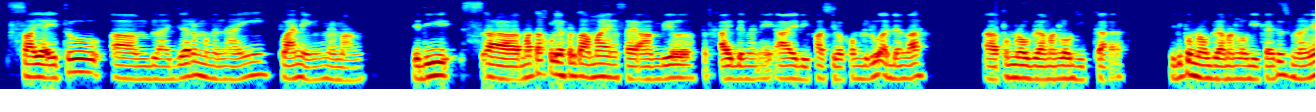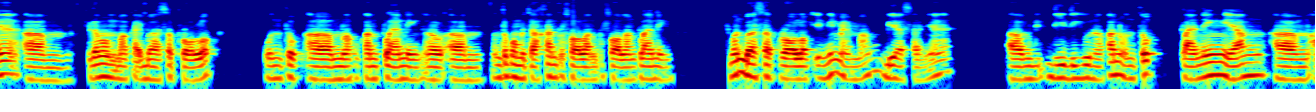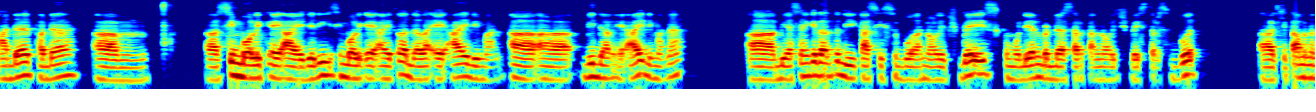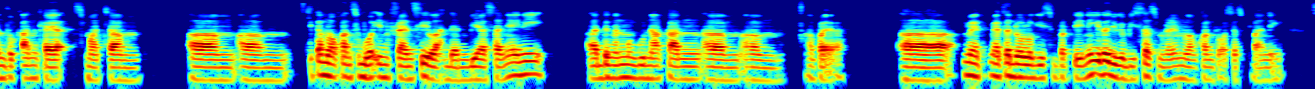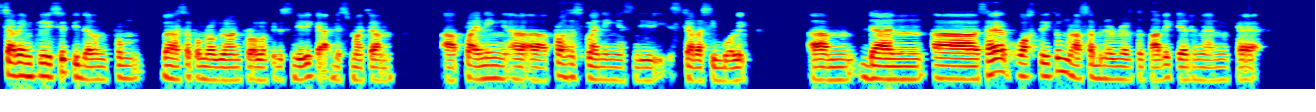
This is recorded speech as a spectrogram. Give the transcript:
saya itu um, belajar mengenai planning memang. Jadi uh, mata kuliah pertama yang saya ambil terkait dengan AI di Fasilkom dulu adalah uh, pemrograman logika. Jadi pemrograman logika itu sebenarnya um, kita memakai bahasa Prolog untuk um, melakukan planning, uh, um, untuk memecahkan persoalan-persoalan planning. Cuman bahasa Prolog ini memang biasanya um, di, digunakan untuk planning yang um, ada pada um, uh, symbolic AI. Jadi symbolic AI itu adalah AI di mana uh, uh, bidang AI di mana uh, biasanya kita tuh dikasih sebuah knowledge base, kemudian berdasarkan knowledge base tersebut uh, kita menentukan kayak semacam um, um, kita melakukan sebuah inferensi lah dan biasanya ini uh, dengan menggunakan um, um, apa ya uh, metodologi seperti ini kita juga bisa sebenarnya melakukan proses planning. Secara implisit di dalam pem bahasa pemrograman Prolog itu sendiri kayak ada semacam uh, planning uh, proses planningnya sendiri secara simbolik um, dan uh, saya waktu itu merasa benar-benar tertarik ya dengan kayak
